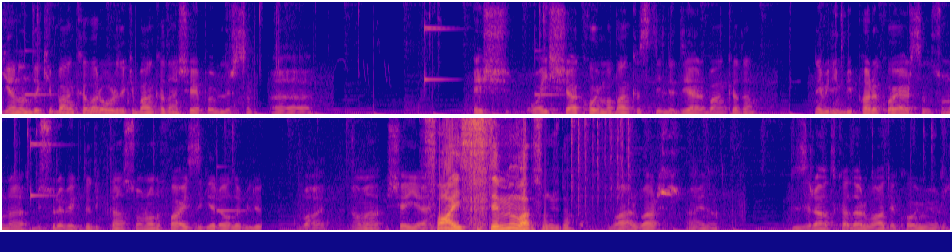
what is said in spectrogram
Yanındaki banka var. Oradaki bankadan şey yapabilirsin. Ee, eş, o eşya koyma bankası değil de diğer bankadan ne bileyim bir para koyarsın. Sonra bir süre bekledikten sonra onu faizi geri alabiliyor. Ama şey yani Faiz sistemi mi var sunucuda? var var aynen. Ziraat kadar vade koymuyoruz.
